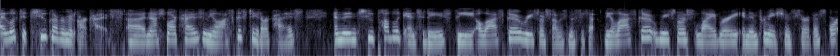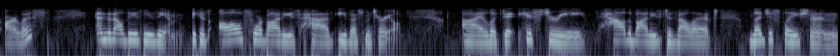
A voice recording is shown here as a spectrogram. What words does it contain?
I looked at two government archives, uh, National Archives and the Alaska State Archives, and then two public entities, the Alaska Resource, I was messed up, the Alaska Resource Library and Information Service, or ARLIS, and the Valdez Museum, because all four bodies have EVOS material. I looked at history, how the bodies developed, legislation,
